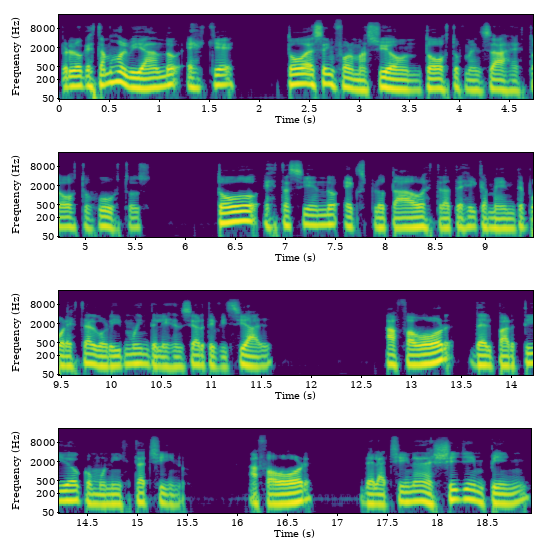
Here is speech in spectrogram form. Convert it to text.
Pero lo que estamos olvidando es que toda esa información, todos tus mensajes, todos tus gustos, todo está siendo explotado estratégicamente por este algoritmo de inteligencia artificial a favor del Partido Comunista Chino, a favor de la China de Xi Jinping,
